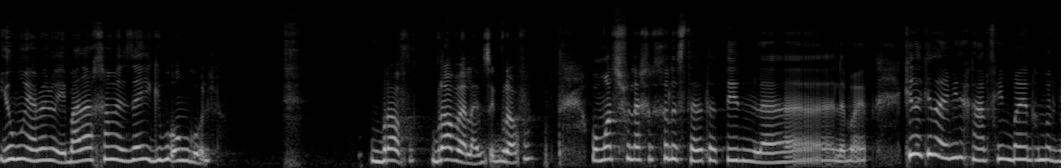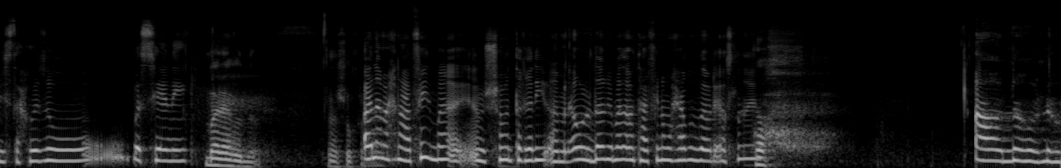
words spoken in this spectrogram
يقوموا يعملوا إيه؟ بعدها خمس دقايق يجيبوا own goal برافو برافو يا لايبزيج برافو. والماتش في الآخر خلص 3 2 ل... لبايرن. كده كده I mean إحنا عارفين بايرن هم اللي بيستحوذوا بس يعني ما نعمل شكرا. أنا ما إحنا عارفين بقى أنا مش فاهم أنت غريب أنا من أول الدوري بدأوا انت عارفين هم هياخدوا الدوري أصلا يعني. آه نو نو نو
